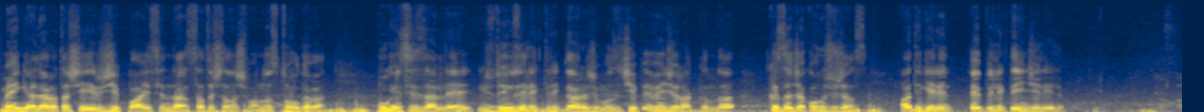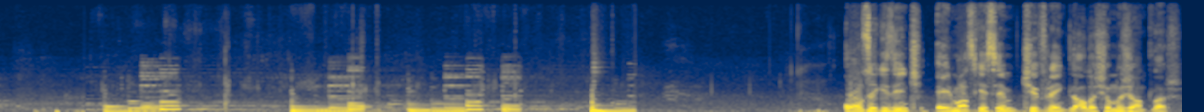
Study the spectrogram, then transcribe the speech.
Mengeller Ataşehir Jeep bayisinden satış danışmanınız Tolga ben. Bugün sizlerle %100 elektrikli aracımız Jeep Avenger hakkında kısaca konuşacağız. Hadi gelin hep birlikte inceleyelim. ...18 inç elmas kesim çift renkli alaşımlı jantlar.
